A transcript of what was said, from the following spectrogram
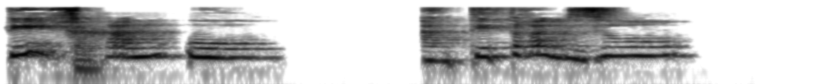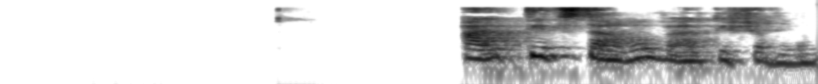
תיכנעו, אל תתרכזו, אל תצטערו ואל תישברו.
